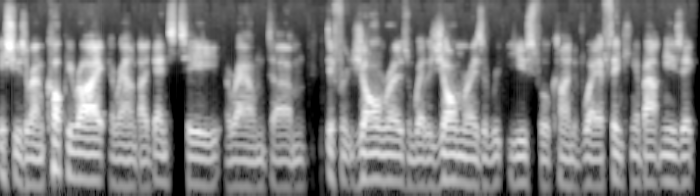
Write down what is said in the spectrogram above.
issues around copyright, around identity, around um, different genres and whether genre is a useful kind of way of thinking about music.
